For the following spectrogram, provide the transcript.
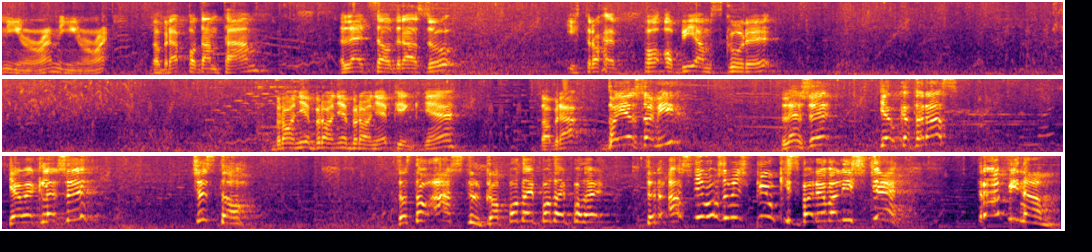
nira, nira. Dobra, podam tam. Lecę od razu. Ich trochę poobijam z góry. Bronię, bronię, bronię, pięknie. Dobra, dojeżdżam ich. Leży. Kiełka teraz. Kiełek leży. Czysto. Został aż tylko. Podaj, podaj, podaj. Ten aż nie może mieć piłki, zwariowaliście. Trafi nam.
